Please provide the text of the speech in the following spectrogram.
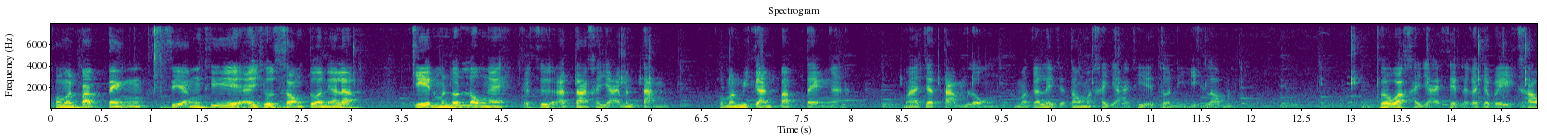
พอมันปรับแต่งเสียงที่ไอชุด 2 ตัวนี้แล้วเกณฑ์มันลดลงไง ก็คืออัตราขยายมันต่ำพอมันมีการปรับแต่งอะมันจะต่ำลง มันก็เลยจะต้องมาขยายที่ไอตัวนี้อีกรอบหนึง พื่อว่าขยายเสร็จแล้วก็จะไปเข้า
